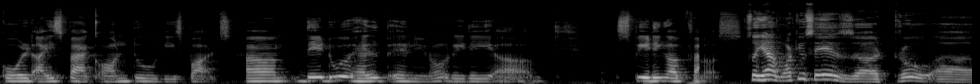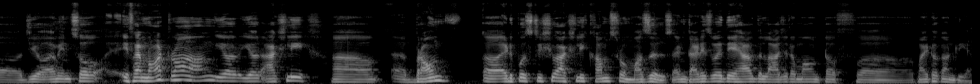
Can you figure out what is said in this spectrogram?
cold ice pack onto these parts um, they do help in you know really uh, speeding up fat loss So yeah, what you say is uh, true, uh, Gio. I mean, so if I'm not wrong, you're you're actually uh, brown uh, adipose tissue actually comes from muscles, and that is why they have the larger amount of uh, mitochondria.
